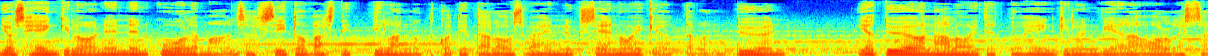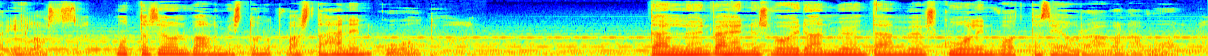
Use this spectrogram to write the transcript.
jos henkilö on ennen kuolemaansa sitovasti tilannut kotitalousvähennykseen oikeuttavan työn ja työ on aloitettu henkilön vielä ollessa elossa, mutta se on valmistunut vasta hänen kuoltuaan. Tällöin vähennys voidaan myöntää myös kuolinvuotta seuraavana vuonna.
